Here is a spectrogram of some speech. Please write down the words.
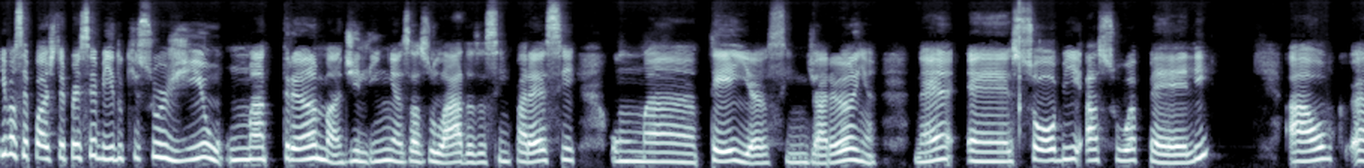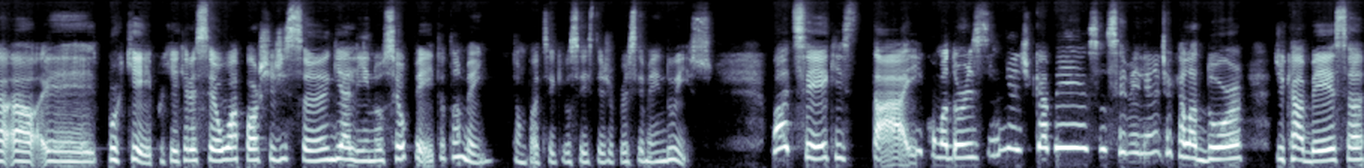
E você pode ter percebido que surgiu uma trama de linhas azuladas, assim, parece uma teia, assim, de aranha, né, é, sob a sua pele, ao, a, a, é, por quê? Porque cresceu o aporte de sangue ali no seu peito também. Então pode ser que você esteja percebendo isso. Pode ser que está aí com uma dorzinha de cabeça, semelhante àquela dor de cabeça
